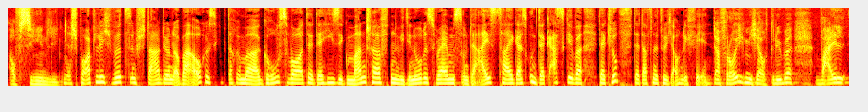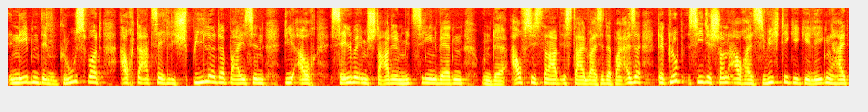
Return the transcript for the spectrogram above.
auf Singen liegen. Ja, sportlich wird's im Stadion aber auch. Es gibt auch immer Grußworte der hiesigen Mannschaften wie die Norris Rams und der Ice Tigers und der Gastgeber, der Club, der darf natürlich auch nicht fehlen. Da freue ich mich auch drüber, weil neben dem Grußwort auch tatsächlich Spieler dabei sind, die auch selber im Stadion mitsingen werden und der Aufsichtsrat ist teilweise dabei. Also der Club sieht es schon auch als wichtige Gelegenheit,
